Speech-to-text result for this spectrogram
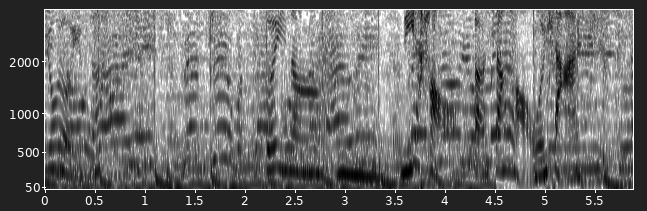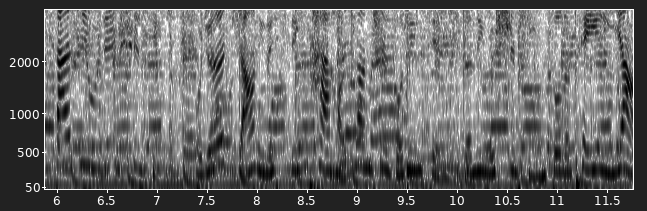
拥有一份好心情。所以呢，嗯，你好，早上好，我是阿志。大家记住一件事情，我觉得只要你的心态好，就像志昨天剪辑的那个视频做的配音一样，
